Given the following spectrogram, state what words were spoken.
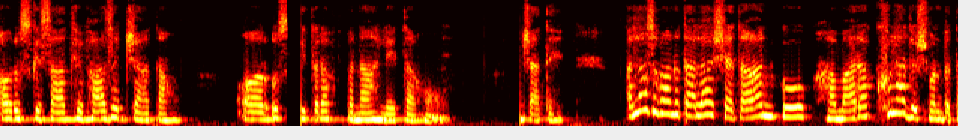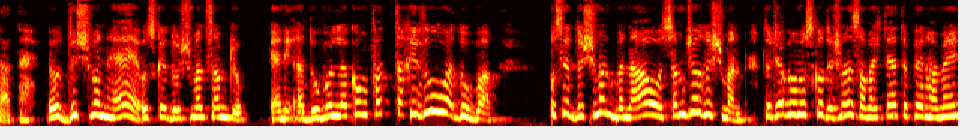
और उसके साथ हिफाजत चाहता हूँ। और उसकी तरफ़ पनाह लेता हूँ। चाहते हैं। अल्लाह सुबहान तला शैतान को हमारा खुला दुश्मन बताता है। वो दुश्मन है, उसके दुश्मन समझो। यानी अदुबुल्लकुम फतखिजू अदुबा उसे दुश्मन बनाओ, समझो दुश्मन। तो जब हम उसको दुश्मन समझते हैं तो फिर हमें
